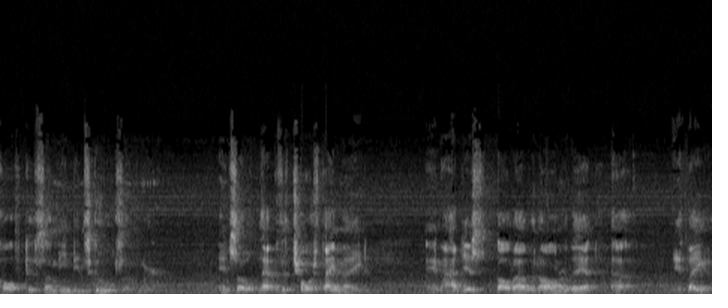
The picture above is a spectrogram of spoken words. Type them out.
off to some Indian school somewhere. And so that was a choice they made. And I just thought I would honor that. Uh, if they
